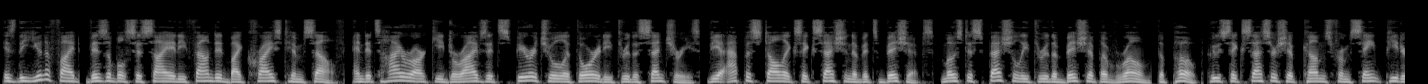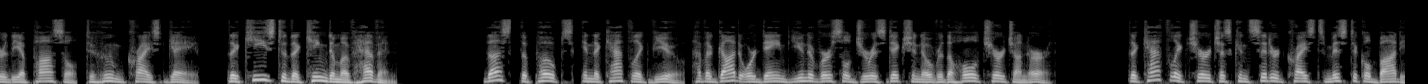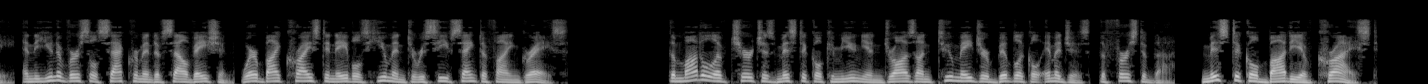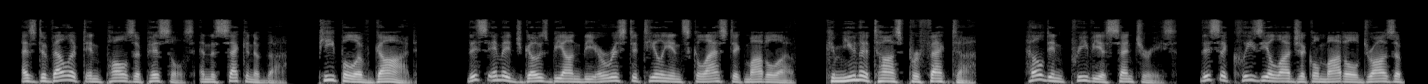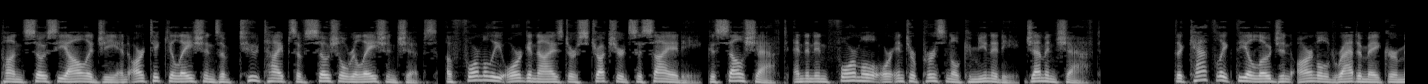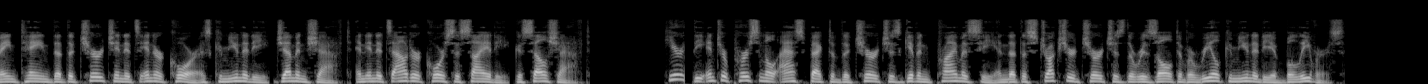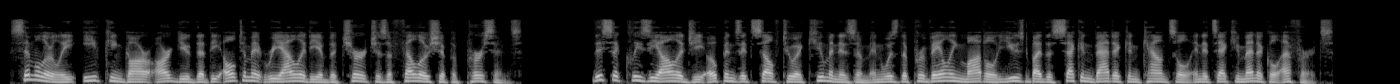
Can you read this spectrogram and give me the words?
is the unified, visible society founded by Christ himself, and its hierarchy derives its spiritual authority through the centuries, via apostolic succession of its bishops, most especially through the Bishop of Rome the Pope whose successorship comes from Saint Peter the Apostle, to whom Christ gave the keys to the kingdom of heaven. Thus, the popes, in the Catholic view, have a God-ordained universal jurisdiction over the whole Church on earth. The Catholic Church is considered Christ's mystical body, and the universal sacrament of salvation, whereby Christ enables human to receive sanctifying grace. The model of Church's mystical communion draws on two major biblical images, the first of the mystical body of Christ, as developed in Paul's epistles and the second of the people of God. This image goes beyond the Aristotelian scholastic model of communitas perfecta, held in previous centuries. This ecclesiological model draws upon sociology and articulations of two types of social relationships, a formally organized or structured society and an informal or interpersonal community The Catholic theologian Arnold Rademacher maintained that the Church in its inner core is community and in its outer core society Gesellschaft. Here, the interpersonal aspect of the Church is given primacy and that the structured Church is the result of a real community of believers. Similarly, Yves Congar argued that the ultimate reality of the Church is a fellowship of persons. This ecclesiology opens itself to ecumenism and was the prevailing model used by the Second Vatican Council in its ecumenical efforts.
